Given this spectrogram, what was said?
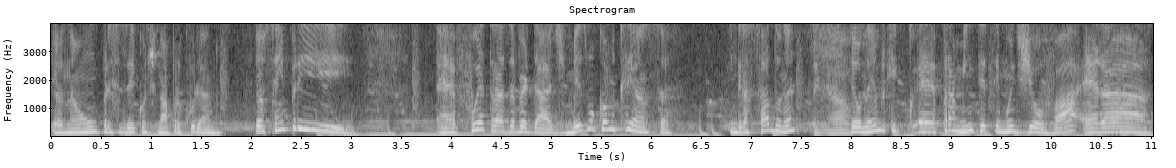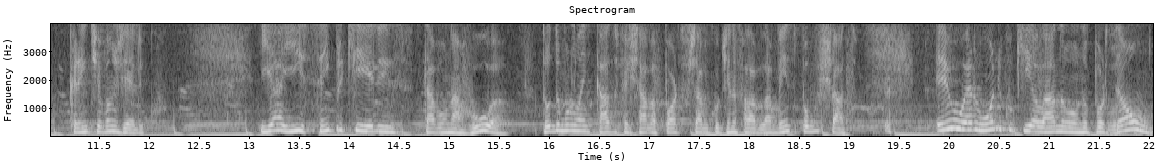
eu não precisei continuar procurando. Eu sempre é, fui atrás da verdade, mesmo quando criança. Engraçado, né? Legal, Eu cara. lembro que, é, para mim, testemunho de Jeová era crente evangélico. E aí, sempre que eles estavam na rua, todo mundo lá em casa fechava a porta, fechava a cortina e falava: lá vem esse povo chato. Eu era o único que ia lá no, no portão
